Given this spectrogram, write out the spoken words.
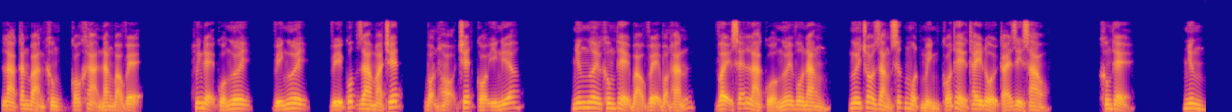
là căn bản không có khả năng bảo vệ. Huynh đệ của ngươi, vì ngươi, vì quốc gia mà chết, bọn họ chết có ý nghĩa. Nhưng ngươi không thể bảo vệ bọn hắn, vậy sẽ là của ngươi vô năng, ngươi cho rằng sức một mình có thể thay đổi cái gì sao? Không thể. Nhưng,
